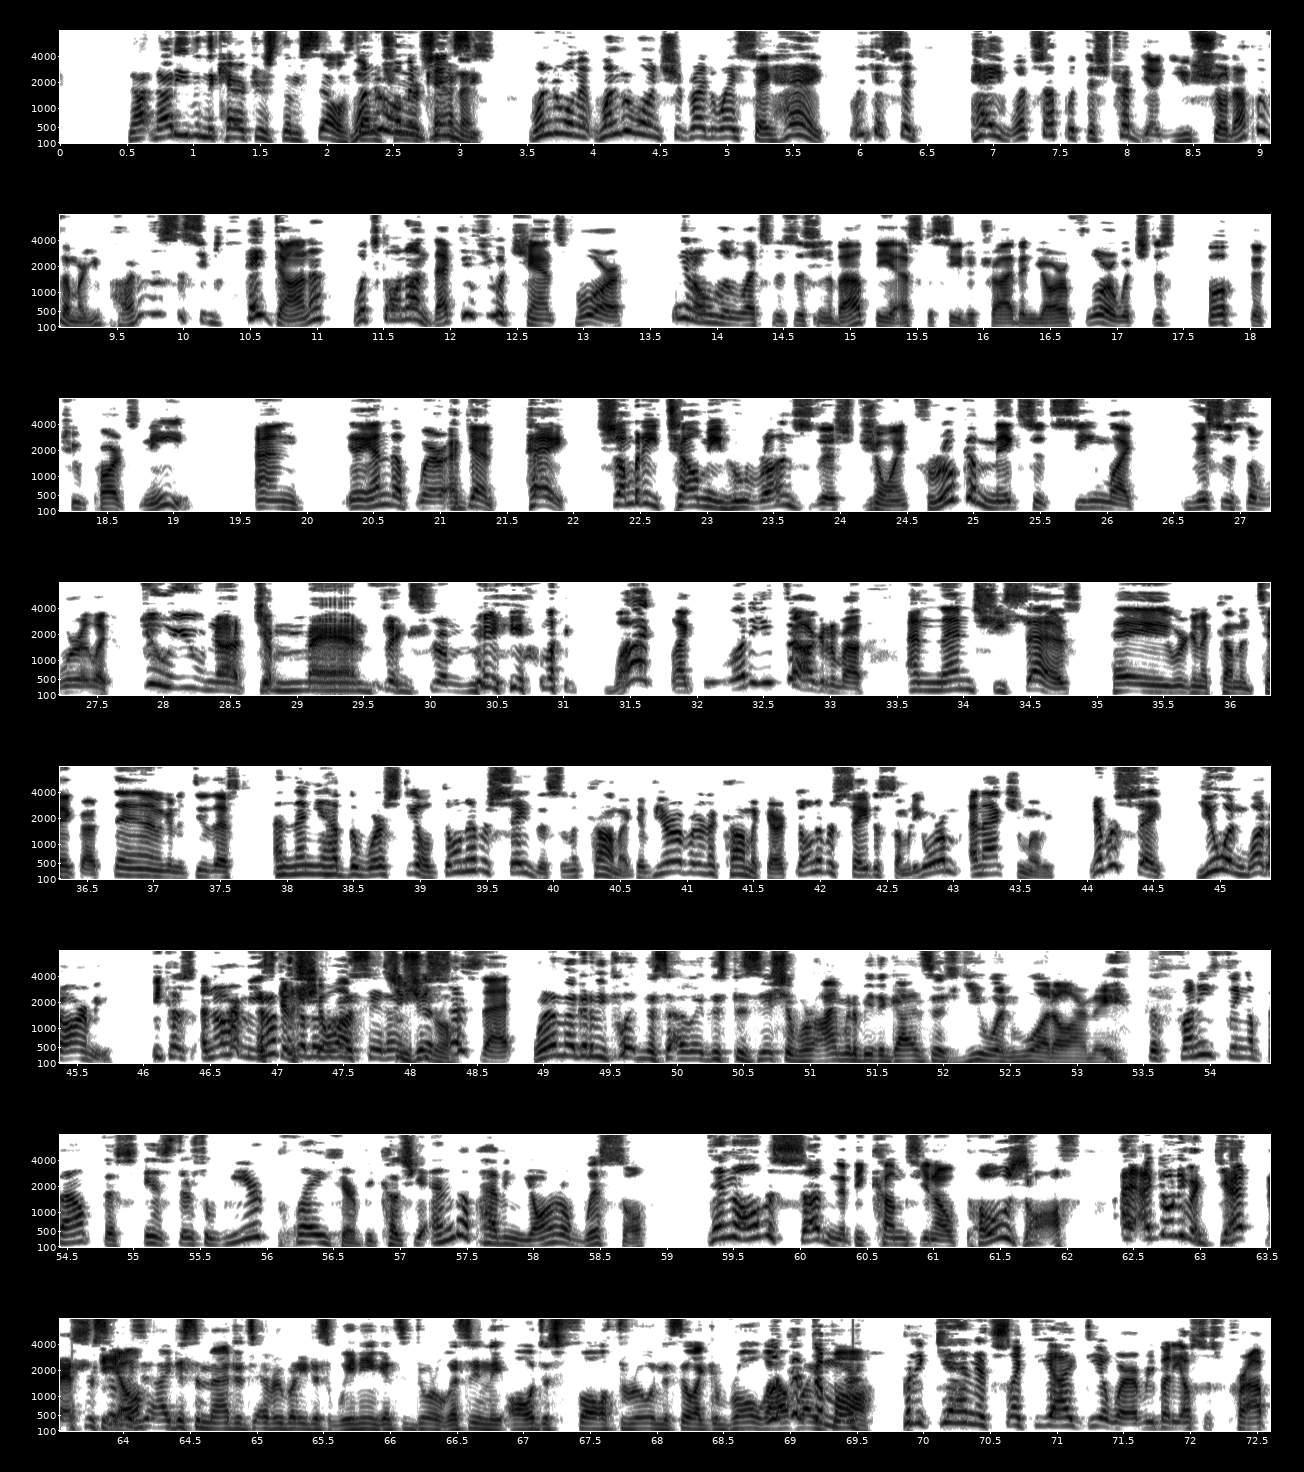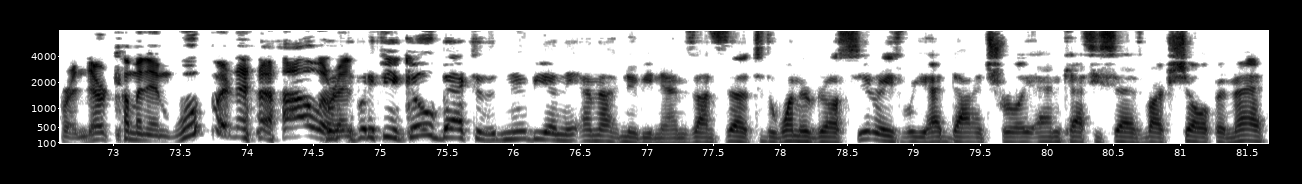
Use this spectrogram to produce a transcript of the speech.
Not, not even the characters themselves. Wonder Woman's in this. Wonder Woman, Wonder Woman should right away say, hey, like I said, hey, what's up with this trip? Yeah, you showed up with them. Are you part of this? It seems, hey, Donna, what's going on? That gives you a chance for, you know, a little exposition about the Esquecida tribe and Yara Flora, which this book, the two parts need. And they end up where, again, hey, somebody tell me who runs this joint. Faruka makes it seem like this is the word, like, do you not demand things from me? Like, what? Like, what are you talking about? And then she says, hey, we're going to come and take our thing. We're going to do this. And then you have the worst deal. Don't ever say this in a comic. If you're ever in a comic, Eric, don't ever say to somebody or an action movie, never say, you and what army? Because an army is going to show up. say that so in she general. says that. When am I going to be put in this uh, this position where I'm going to be the guy that says you and what army? The funny thing about this is there's a weird play here because you end up having Yara whistle, then all of a sudden it becomes, you know, pose off. I, I don't even get this deal. reason, I just imagine it's everybody just leaning against the door, listening. They all just fall through and just like roll out Look at right them there. all. But again, it's like the idea where everybody else is proper and they're coming in whooping and hollering. But, if you go back to the Nubia and the, I'm not Nubia and Amazons, uh, to the Wonder Girl series where you had Donna Troy and Cassie Sandsmark show up in that,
